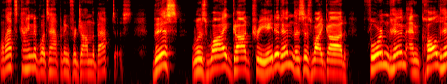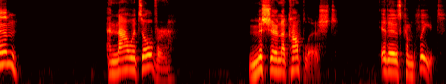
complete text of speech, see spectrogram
Well, that's kind of what's happening for John the Baptist. This was why God created him. This is why God formed him and called him. And now it's over. Mission accomplished. It is complete.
